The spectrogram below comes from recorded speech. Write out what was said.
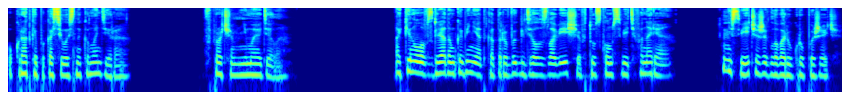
Украдкой покосилась на командира. Впрочем, не мое дело. Окинула взглядом кабинет, который выглядел зловеще в тусклом свете фонаря. Не свечи же главарю группы жечь.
